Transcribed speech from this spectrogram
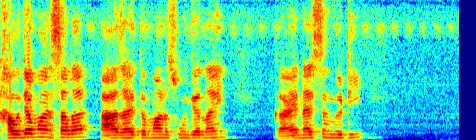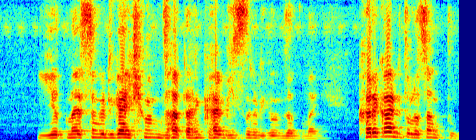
खाऊ द्या माणसाला. आज आहे तर माणूस उद्या नाही. काय नाही संगटी येत नाही संगटी काय घेऊन जात आणि काय बी संगटी घेऊन जात नाही. खरं काय नाही तुला सांगतो?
